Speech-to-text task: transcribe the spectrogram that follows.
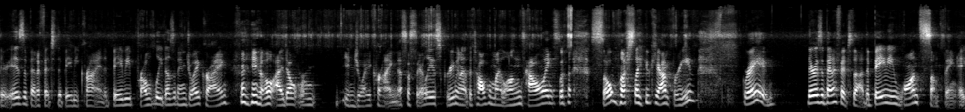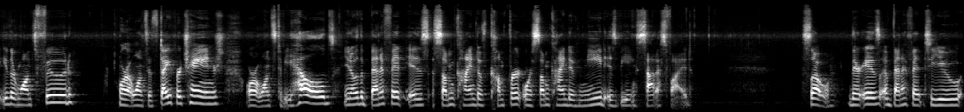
There is a benefit to the baby crying. The baby probably doesn't enjoy crying. you know, I don't rem- enjoy crying necessarily, screaming at the top of my lungs, howling so, so much that you can't breathe. Great there is a benefit to that. The baby wants something. It either wants food or it wants its diaper changed or it wants to be held. You know, the benefit is some kind of comfort or some kind of need is being satisfied. So, there is a benefit to you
